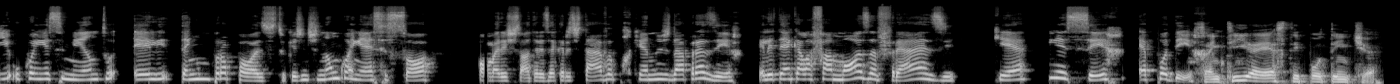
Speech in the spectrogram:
que o conhecimento ele tem um propósito, que a gente não conhece só como Aristóteles acreditava, porque nos dá prazer. Ele tem aquela famosa frase que é conhecer é poder. Scientia est potentia,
